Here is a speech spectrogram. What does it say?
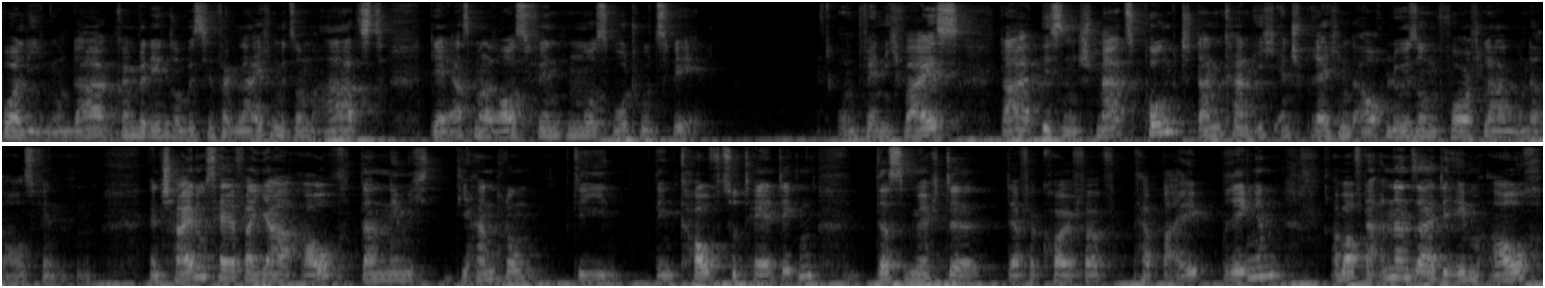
vorliegen. Und da können wir den so ein bisschen vergleichen mit so einem Arzt, der erstmal rausfinden muss, wo tut's weh. Und wenn ich weiß, da ist ein Schmerzpunkt, dann kann ich entsprechend auch Lösungen vorschlagen und herausfinden. Entscheidungshelfer ja auch, dann nehme ich die Handlung, die, den Kauf zu tätigen, das möchte der Verkäufer herbeibringen. Aber auf der anderen Seite eben auch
